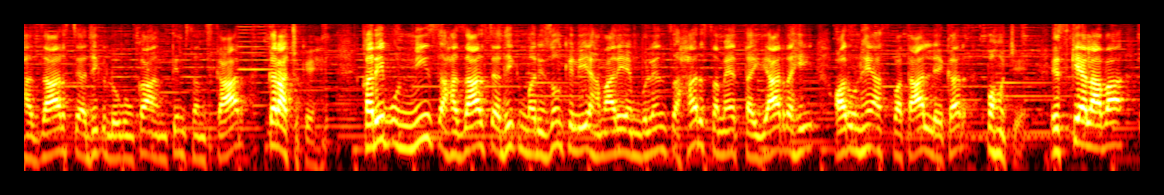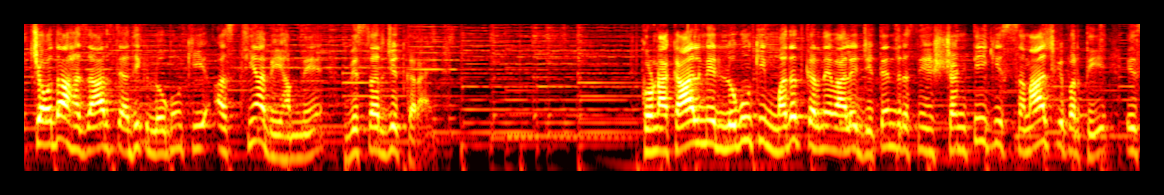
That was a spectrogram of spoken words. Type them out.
हज़ार से अधिक लोगों का अंतिम संस्कार करा चुके हैं। करीब उन्नीस हज़ार से अधिक मरीजों के लिए हमारी एंबुलेंस हर समय तैयार रही और उन्हें अस्पताल लेकर पहुँचे। इसके अलावा चौदह हज़ार से अधिक लोगों की अस्थियाँ भी हमने विसर्जित कराई। कोरोना काल में लोगों की मदद करने वाले जितेंद्र सिंह शंटी की समाज के प्रति इस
